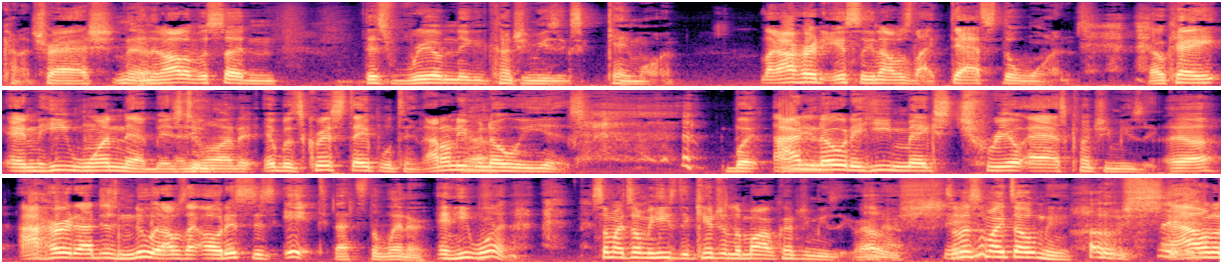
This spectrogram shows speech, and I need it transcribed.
kind of trash." Yeah. And then all of a sudden, this real nigga country music came on. Like I heard it instantly, and I was like, "That's the one." Okay, and he won that bitch And too. won it. It was Chris Stapleton. I don't even know who he is, but I, either. know that he makes trill ass country music. yeah, I heard it. I just knew it. I was like, "Oh, this is it," that's the winner. and he won. Somebody told me he's the Kendrick Lamar of country music right Oh, now. shit. Somebody, somebody told me. Oh shit! I don't know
